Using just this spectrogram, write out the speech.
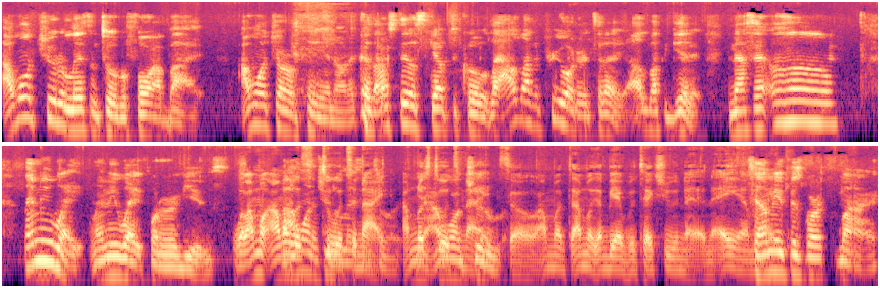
I want you to listen to it before I buy it. I want your opinion on it because I'm still skeptical. Like I was about to pre-order it today. I was about to get it, and I said, um, let me wait. Let me wait for the reviews. Well, I'm, I'm gonna want listen to it listen tonight. to it. I'm Yeah, listening I to it tonight, to- so I'm gonna, I'm gonna be able to text you in the, in the AM. Tell me if it's worth mine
